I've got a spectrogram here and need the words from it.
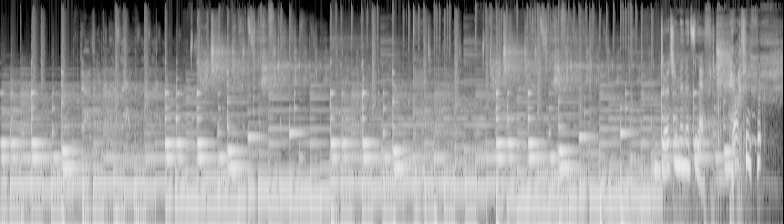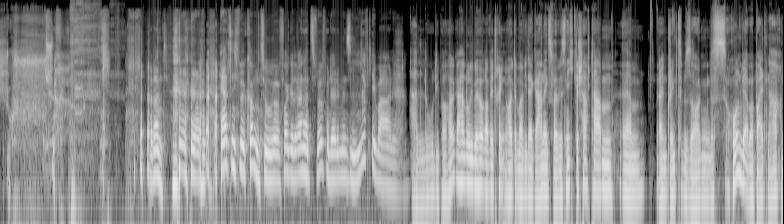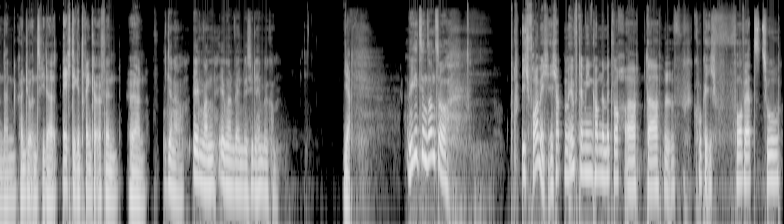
Dirty Minutes Left. Herzlich Verdammt. Herzlich willkommen zu Folge 312 von Dirty Minutes Left, lieber Arne. Hallo, lieber Holger, hallo, liebe Hörer. Wir trinken heute mal wieder gar nichts, weil wir es nicht geschafft haben, ähm, einen Drink zu besorgen. Das holen wir aber bald nach und dann könnt ihr uns wieder echte Getränke öffnen hören. Genau. Irgendwann, irgendwann werden wir es wieder hinbekommen. Ja. Wie geht's denn sonst so? Ich freue mich. Ich habe einen Impftermin kommenden Mittwoch. Äh, da äh, gucke ich vorwärts zu.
